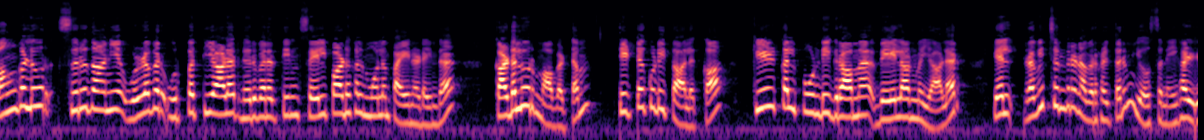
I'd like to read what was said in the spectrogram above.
மங்களூர் சிறுதானிய உழவர் உற்பத்தியாளர் நிறுவனத்தின் செயல்பாடுகள் மூலம் பயனடைந்த கடலூர் மாவட்டம் திட்டக்குடி தாலுகா கீழ்கல்பூண்டி கிராம வேளாண்மையாளர் எல். ரவிச்சந்திரன் அவர்கள் தரும் யோசனைகள்.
